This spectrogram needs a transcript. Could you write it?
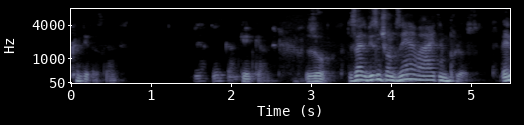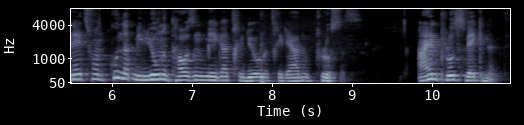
könnt ihr das gar nicht. Ja, geht gar nicht. Geht gar nicht. So. Das heißt, wir sind schon sehr weit im Plus. Wenn er jetzt von 100 Millionen, 1000 Megatrillionen, Trilliarden Pluses ein Plus wegnimmt,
